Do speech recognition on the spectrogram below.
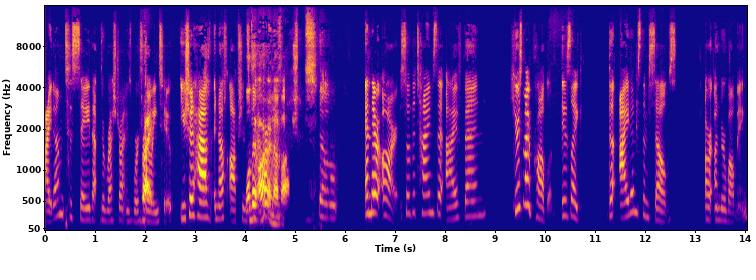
item to say that the restaurant is worth Right. going to. You should have enough options. well, there are enough options. So, and there are. So the times that I've been, here's my problem: is like the items themselves are underwhelming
